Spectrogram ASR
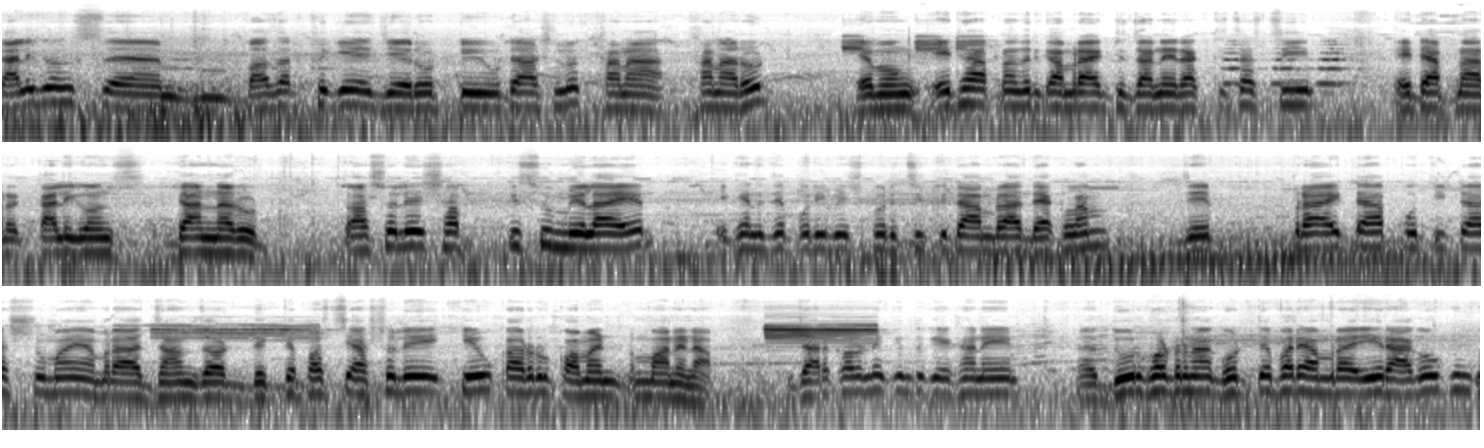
কালীগঞ্জ বাজার থেকে যে রোডটি উঠে আসলো, থানা থানা রোড এবং এটা আপনাদেরকে আমরা একটু জানিয়ে রাখতে চাচ্ছি, এটা আপনার কালীগঞ্জ ডান্না রোড। তো আসলে সব কিছু মেলায় এখানে যে পরিবেশ পরিস্থিতিটা আমরা দেখলাম, যে প্রায়টা প্রতিটা সময় আমরা যানজট দেখতে পাচ্ছি। আসলে কেউ কারোর কমেন্ট মানে না। যার কারণে কিন্তু এখানে দুর্ঘটনা ঘটতে পারে। আমরা এর আগেও কিন্তু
